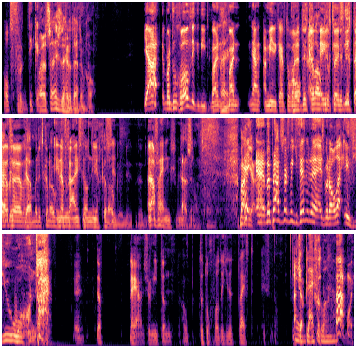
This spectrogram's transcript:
Godverdikke. Maar dat zijn ze de hele tijd ook al. Ja, maar toen geloofde ik het niet. Maar, Nee. maar ja, Amerika heeft toch Maar wel dit kan ook- één of twee dit- vliegtuigen dit- ja, maar dit kan ook- in Afghanistan dit- dit kan neergezet. ook, dit- dit- Een afleidings. Duitsland gewoon. Maar Hey, ja, eh, we praten straks met je verder, eh, Esmeralda. If you want. Dat, nou ja, zo niet, dan hoop ik er toch wel dat je dat blijft. Even nog. Nee, ja. blijf gewoon. Ah, mooi.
